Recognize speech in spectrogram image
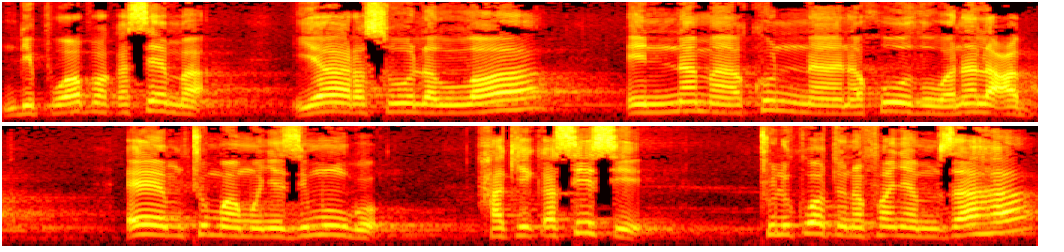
Ndipo hapo akasema ya rasulullah inma kunna nakhudhu wa nal'ab. E mtumwa wa Mwenyezi Mungu hakika sisi tulikuwa tunafanya mzaha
